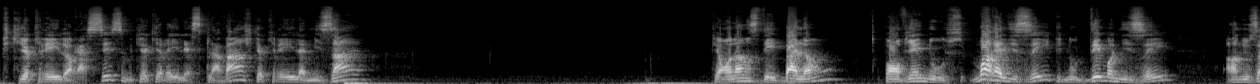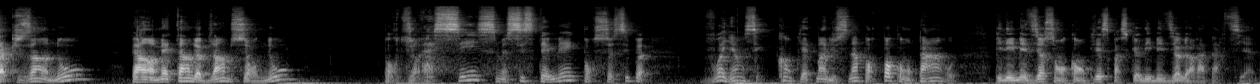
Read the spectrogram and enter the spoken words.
puis qui a créé le racisme, qui a créé l'esclavage, qui a créé la misère. Puis on lance des ballons, puis on vient nous moraliser, puis nous démoniser en nous accusant, nous, puis en mettant le blâme sur nous, pour du racisme systémique, pour ceci. Voyons, c'est complètement hallucinant pour pas qu'on parle. Puis les médias sont complices parce que les médias leur appartiennent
